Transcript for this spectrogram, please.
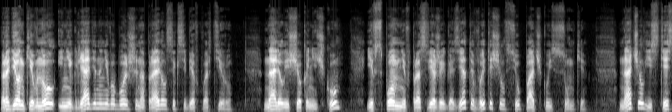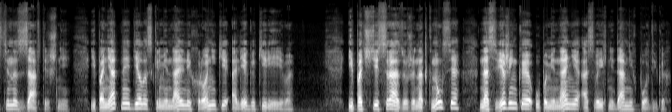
Родион кивнул и, не глядя на него больше, направился к себе в квартиру. Налил еще коньячку и, вспомнив про свежие газеты, вытащил всю пачку из сумки. Начал, естественно, с завтрашней и, понятное дело, с криминальной хроники Олега Киреева и почти сразу же наткнулся на свеженькое упоминание о своих недавних подвигах.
